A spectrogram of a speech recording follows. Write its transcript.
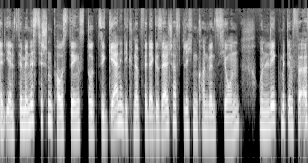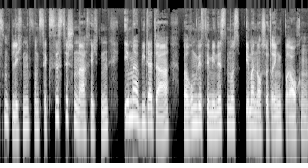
Mit ihren feministischen Postings drückt sie gerne die Knöpfe der gesellschaftlichen Konventionen und legt mit dem Veröffentlichen von sexistischen Nachrichten immer wieder dar, warum wir Feminismus immer noch so dringend brauchen.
